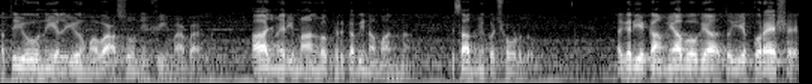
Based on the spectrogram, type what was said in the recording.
अतीनी अलयूम वासूनी आज मेरी मान लो, फिर कभी ना मानना। इस आदमी को छोड़ दो। अगर ये कामयाब हो गया तो ये क्रैश है,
